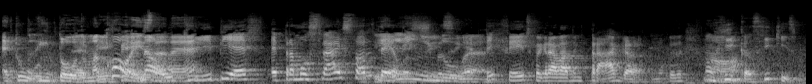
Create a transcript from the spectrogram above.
é Tudo. tudo. Em toda É uma perfeito. coisa, não, né? o clipe é, é pra mostrar a história Que delas. lindo, tipo assim, é. é. perfeito, foi gravado em Praga, uma coisa. Não, Ó. ricas, riquíssimas.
